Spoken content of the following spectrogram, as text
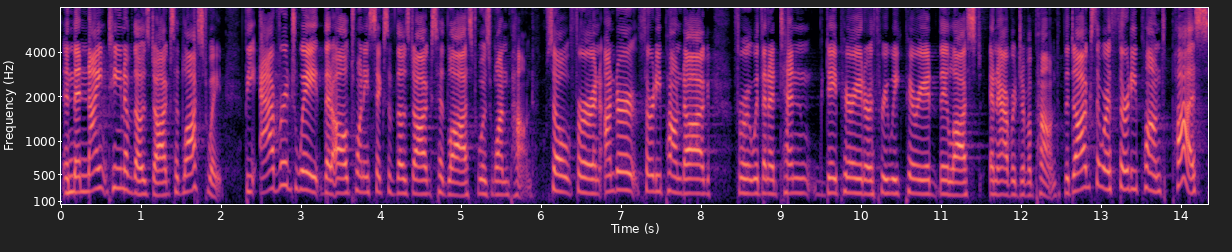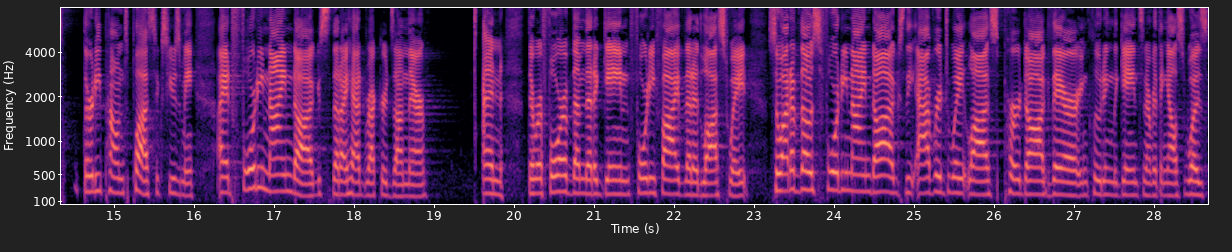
And then 19 of those dogs had lost weight. The average weight that all 26 of those dogs had lost was one pound. So for an under 30 pound dog, for within a 10 day period or a three week period, they lost an average of a pound. The dogs that were 30 pounds plus 30 pounds plus, excuse me, I had 49 dogs that I had records on there. And there were four of them that had gained 45 that had lost weight. So out of those 49 dogs, the average weight loss per dog there, including the gains and everything else, was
